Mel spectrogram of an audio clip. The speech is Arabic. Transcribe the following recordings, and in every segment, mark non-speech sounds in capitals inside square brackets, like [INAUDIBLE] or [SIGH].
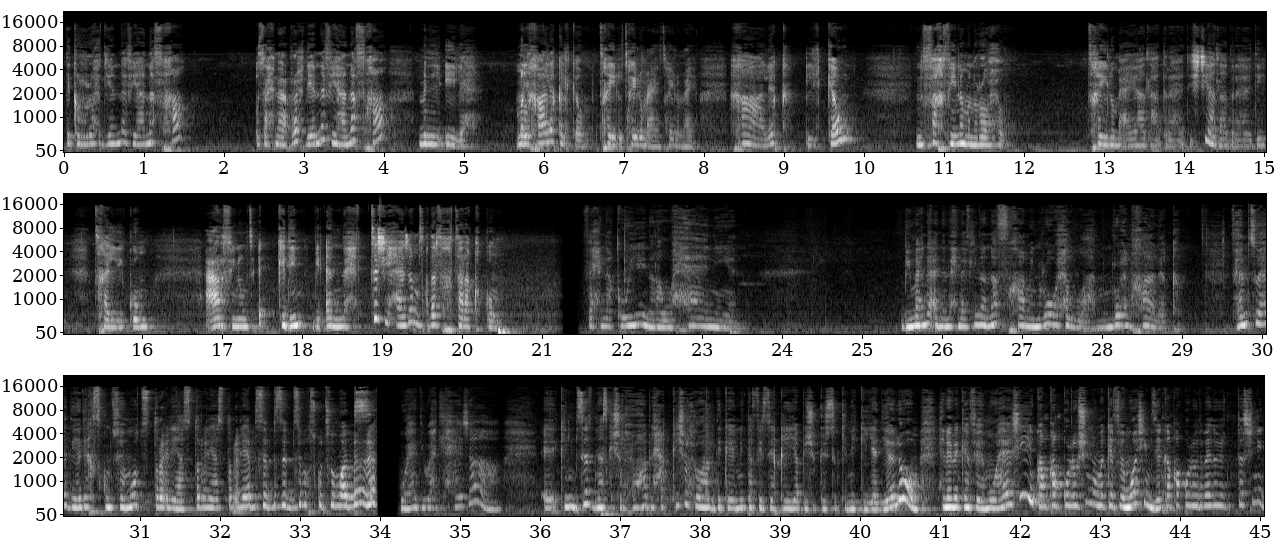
ديك الروح ديالنا فيها نفخة وصحنا الروح ديالنا فيها نفخة من الإله. من الخالق الكون. تخيلوا تخيلوا معايا تخيلوا معايا. خالق الكون نفخ فينا من روحه تخيلوا معايا هاد الهضرة هادي. شتي هاد الهضرة هادي؟ تخليكم عارفين ومتأكدين بأن حتى شي حاجة ما تقدر تخترقكم. فإحنا قويين روحانيا. بمعنى أن نحن فينا نفخة من روح الله من روح الخالق. فهمتوا هذه هذه خصكم تفهموا تسطروا عليها تسطروا عليها تسطروا عليها بزاف بزاف بزاف خصكم تفهموها بزاف. وهذه واحد الحاجة. آه، كاين بزاف الناس كيشرحوها بالحق كيشرحوها بديك الميتافيزيقيه بيشوكيسكنيكيه ديالهم. حنا ما كنفهموهاش وكنبقى نقولوا شنو ما كنفهموهاش مزيان. كنبقى نقولوا دابا انت شنو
